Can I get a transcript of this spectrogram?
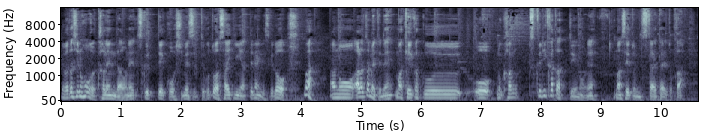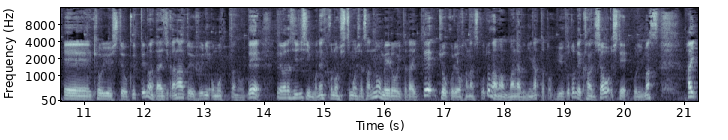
私の方がカレンダーをね作ってこう示すってことは最近やってないんですけど、まあ、あの改めてね、まあ、計画をのか作り方っていうのをねまあ、生徒に伝えたりとか、えー、共有しておくっていうのは大事かなというふうに思ったので、え私自身もね、この質問者さんのメールをいただいて、今日これを話すことがま学びになったということで感謝をしております。はい、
